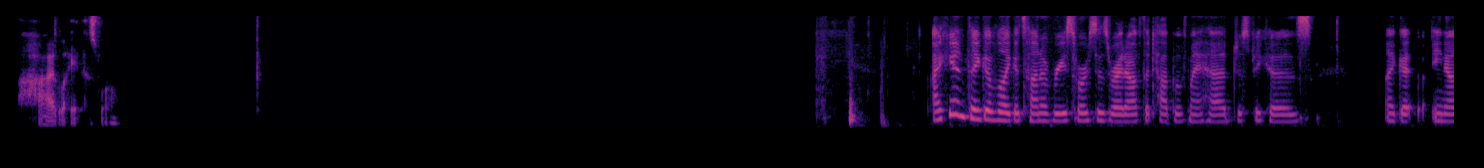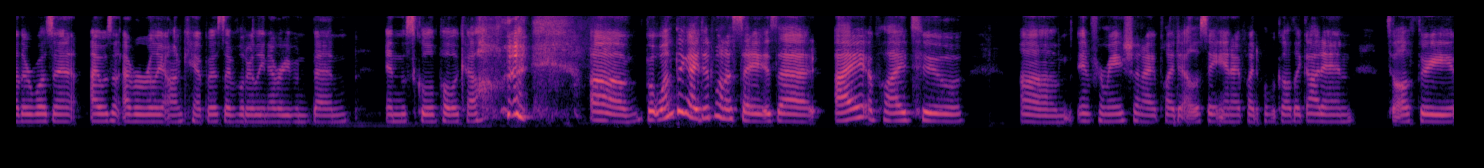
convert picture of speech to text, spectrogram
highlight as well. I can't think of like a ton of resources right off the top of my head just because like uh, you know there wasn't I wasn't ever really on campus. I've literally never even been in the School of Public Health. um, but one thing I did want to say is that I applied to um, information. I applied to LSA and I applied to public health. I got in to all three,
